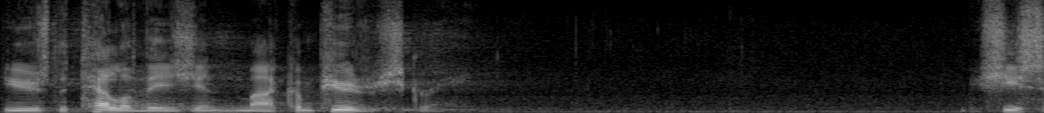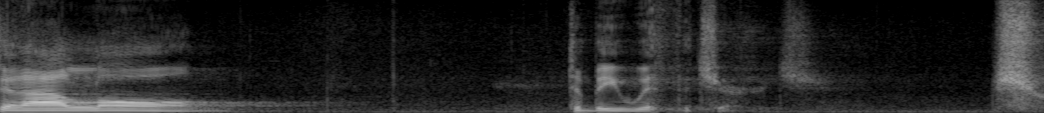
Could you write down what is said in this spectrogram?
use the television, my computer screen. She said, I long to be with the church. Whew.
